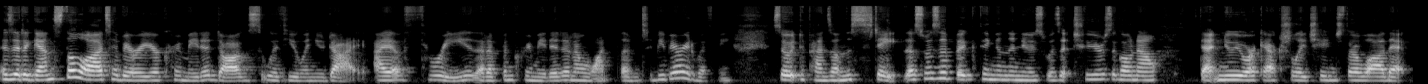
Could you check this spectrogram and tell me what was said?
Is it against the law to bury your cremated dogs with you when you die? I have three that have been cremated and I want them to be buried with me. So it depends on the state. This was a big thing in the news. Was it two years ago now that New York actually changed their law that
